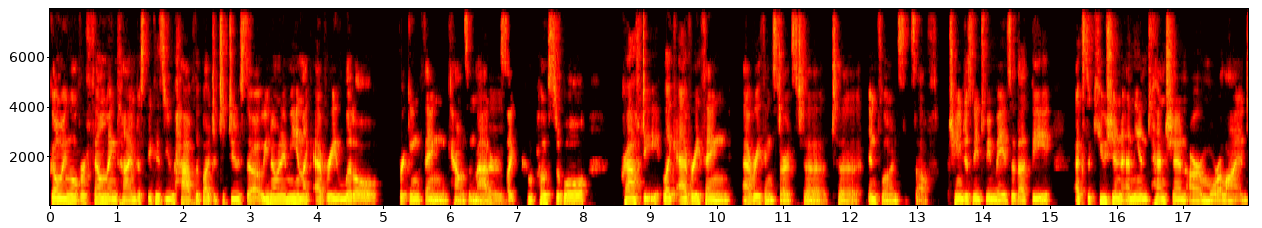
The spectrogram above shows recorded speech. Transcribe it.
going over filming time just because you have the budget to do so. You know what I mean? Like every little freaking thing counts and matters. Like compostable, crafty, like everything, everything starts to to influence itself. Changes need to be made so that the execution and the intention are more aligned.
